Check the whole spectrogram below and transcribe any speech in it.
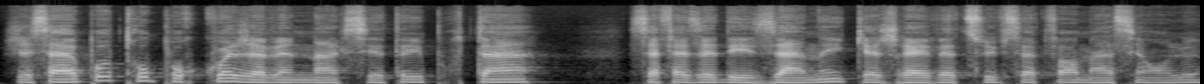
je ne savais pas trop pourquoi j'avais une anxiété. Pourtant, ça faisait des années que je rêvais de suivre cette formation-là.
